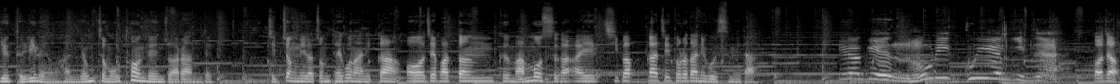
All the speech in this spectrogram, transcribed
이게 들리네요. 한 0.5톤 되는 줄 알았는데 집 정리가 좀 되고 나니까 어제 봤던 그 맘모스가 아예 집 앞까지 돌아다니고 있습니다. 여긴 우리 구역이다. 꺼져.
